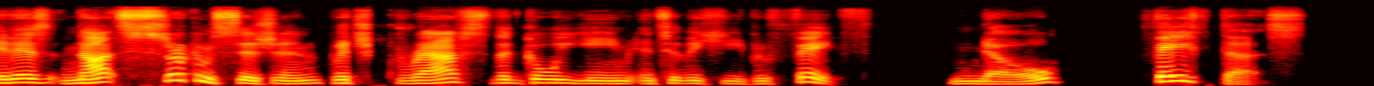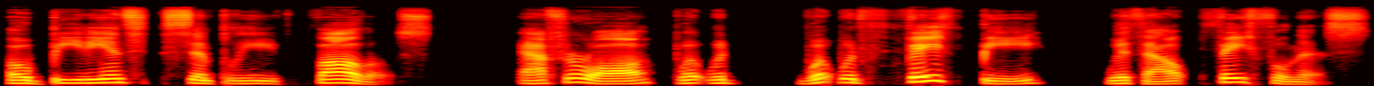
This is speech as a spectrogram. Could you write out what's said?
it is not circumcision which grafts the Goyim into the Hebrew faith. No, faith does. Obedience simply follows. After all, what would what would faith be without faithfulness?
